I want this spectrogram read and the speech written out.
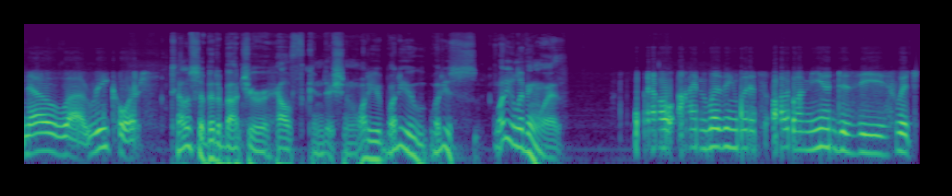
no uh, recourse. Tell us a bit about your health condition. What do you what do you what do you what are you living with? Well, I'm living with autoimmune disease, which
